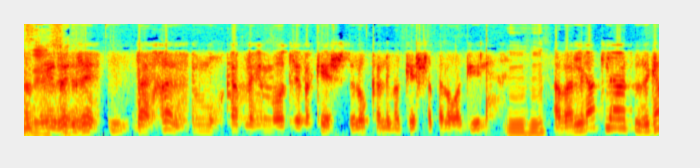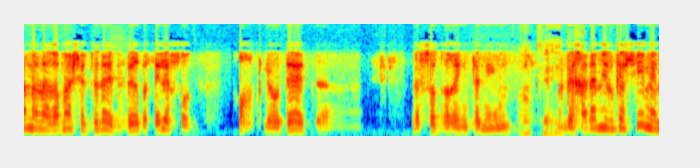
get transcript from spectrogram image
זה, בהתחלה מורכב להם מאוד לבקש, זה לא קל לבקש שאתה לא רגיל. אבל לאט לאט זה גם על הרמה של, אתה יודע, לדבר בטלפון, לעודד, אה, לעשות דברים קטנים. אוקיי. באחד המפגשים הם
